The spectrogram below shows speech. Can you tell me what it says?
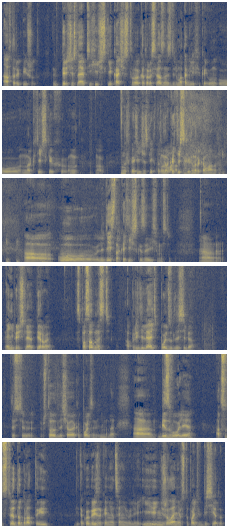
авторы пишут, перечисляя психические качества, которые связаны с дерматоглификой у, у наркотических... Ну, наркотических наркоманов. Наркотических наркоманов. А, у людей с наркотической зависимостью. А, они перечисляют. Первое. Способность определять пользу для себя. То есть, э, что для человека польза, видимо, да. Безволие, отсутствие доброты, и такой признак они оценивали, и нежелание вступать в беседу.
